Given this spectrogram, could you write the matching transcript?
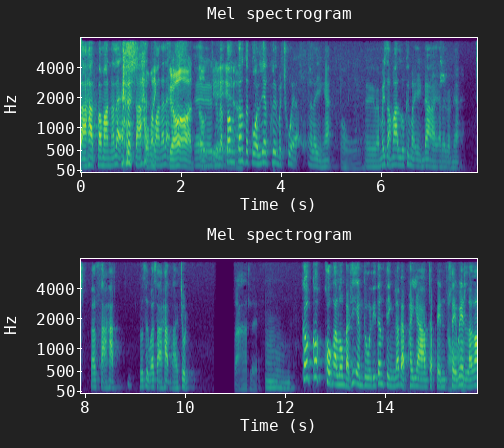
สาหัสประมาณนั้นแหละ สาหัสโอ้ประ my มาณนั้นแหละ god เอโออเคคือแบบต้องต้องตะโกนเรียกเพื่อนมาช่วยอะไรอย่างเงี้ยโอ้เออแบบไม่สามารถลุกขึ้นมาเองได้อะไรแบบเนี้ยแล้วสาหัสรู้สึกว่าสาหัสหลายจุด สาหัสเลย อืม ก็ก็คงอารมณ์แบบที่เอ็มดู Little Things แล้วแบบพยายามจะเป็นอ๋อเซเว่นแล้วก็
